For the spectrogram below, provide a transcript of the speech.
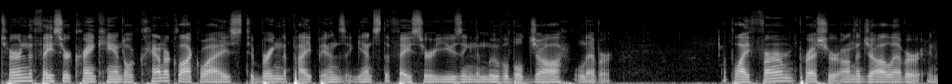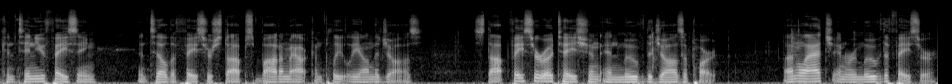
Turn the facer crank handle counterclockwise to bring the pipe ends against the facer using the movable jaw lever. Apply firm pressure on the jaw lever and continue facing until the facer stops bottom out completely on the jaws. Stop facer rotation and move the jaws apart. Unlatch and remove the facer.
